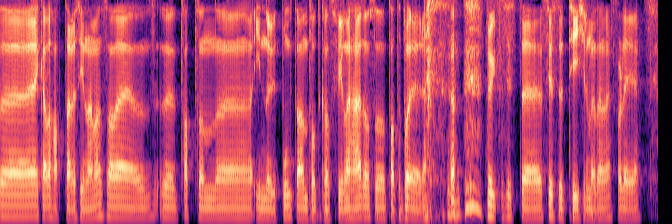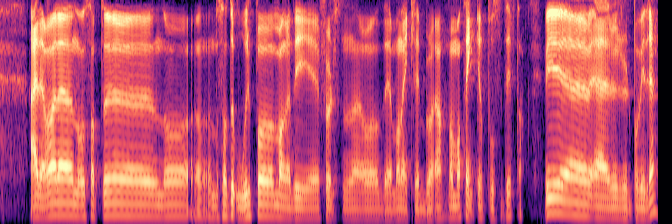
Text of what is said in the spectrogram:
eh, jeg ikke hadde hatt deg ved siden av meg, så hadde jeg tatt sånn uh, inn- og utpunkt av en podkastfile her og så tatt det på øret. Brukt de siste, siste ti kilometerne. Fordi Nei, det var eh, Nå satte du nå, ord på mange av de følelsene og det man egentlig ja, Man må tenke positivt, da. Vi er jeg ruller på videre,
